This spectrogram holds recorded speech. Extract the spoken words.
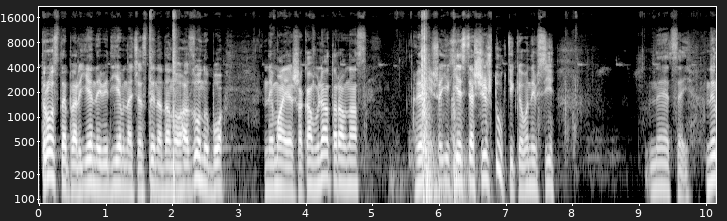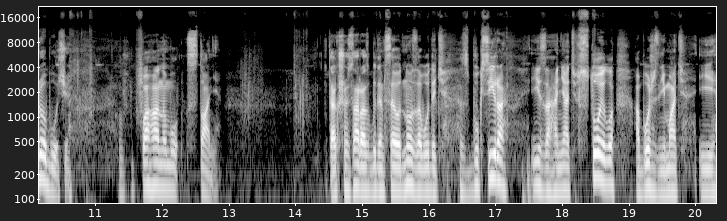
Трос тепер є невід'ємна частина даного газону, бо немає ж акумулятора в нас. Вірніше, їх є аж 6 штук, тільки вони всі не цей, не робочі, в поганому стані. Так що зараз будемо все одно заводити з буксіра і заганяти в стойло, або ж знімати і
